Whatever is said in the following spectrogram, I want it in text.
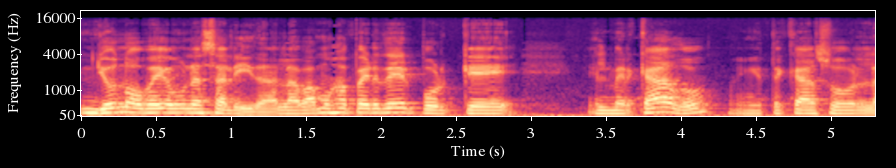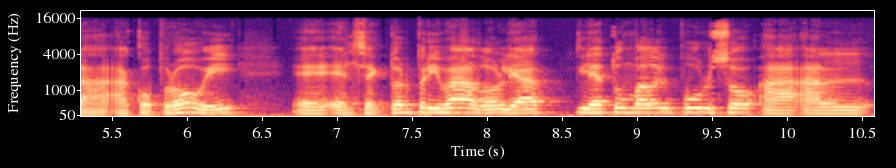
yo no veo una salida, la vamos a perder porque el mercado, en este caso la Acoprovi, eh, el sector privado le ha, le ha tumbado el pulso a- al,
